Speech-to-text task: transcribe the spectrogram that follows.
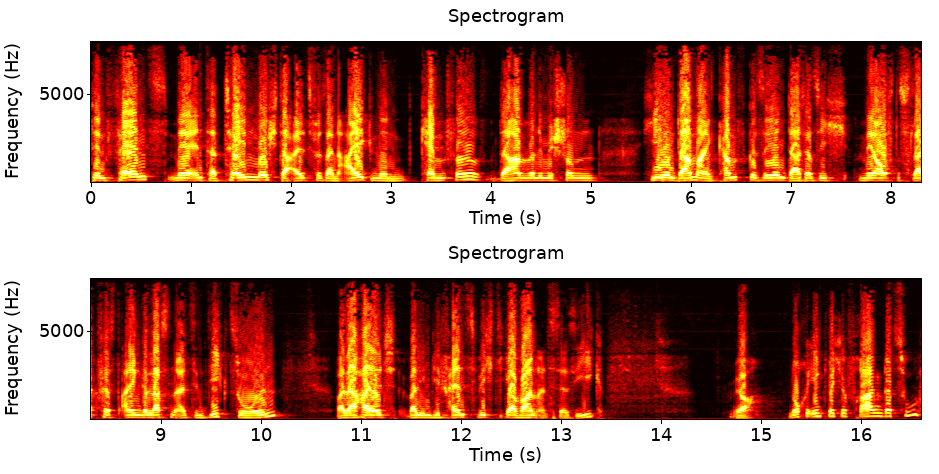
den Fans mehr entertainen möchte als für seine eigenen Kämpfe. Da haben wir nämlich schon hier und da mal einen Kampf gesehen, da hat er sich mehr auf das Slugfest eingelassen, als den Sieg zu holen, weil er halt, weil ihm die Fans wichtiger waren als der Sieg. Ja, noch irgendwelche Fragen dazu?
